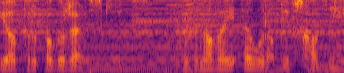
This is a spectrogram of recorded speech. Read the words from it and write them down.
Piotr Pogorzelski w Nowej Europie Wschodniej.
